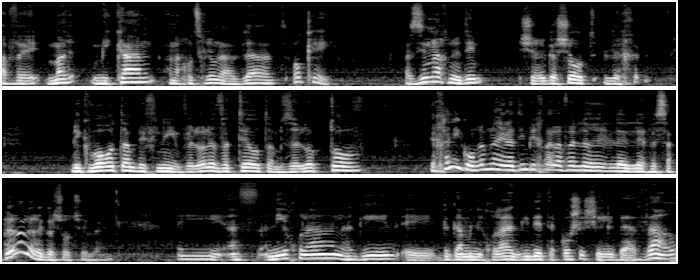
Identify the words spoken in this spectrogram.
אבל מכאן אנחנו צריכים לדעת, אוקיי, אז אם אנחנו יודעים שרגשות, לח... לקבור אותם בפנים ולא לבטא אותם זה לא טוב, איך אני גורם לילדים בכלל אבל לספר על הרגשות שלהם? אה, אז אני יכולה להגיד, אה, וגם אני יכולה להגיד את הקושי שלי בעבר,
